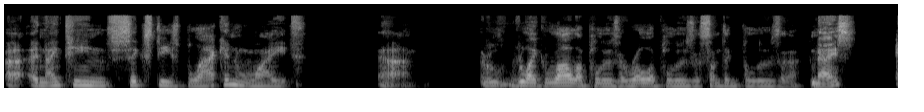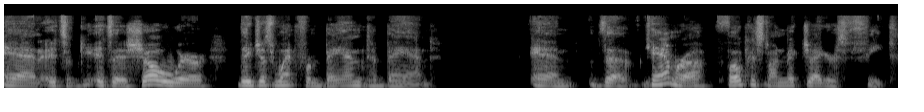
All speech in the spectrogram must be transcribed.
uh, a 1960s black and white, uh, like Lollapalooza, Rollapalooza, something Palooza, nice and it's it's a show where they just went from band to band, and the camera focused on Mick Jagger's feet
